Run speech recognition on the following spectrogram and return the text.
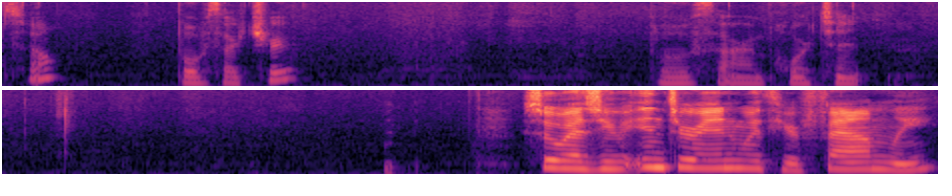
So, both are true, both are important. So, as you enter in with your family,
